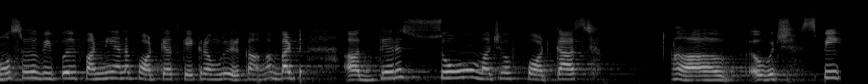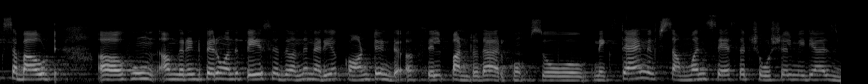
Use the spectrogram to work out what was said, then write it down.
மோஸ்ட் ஆஃப் த பீப்புள் ஃபன்னியான பாட்காஸ்ட் கேட்குறவங்களும் இருக்காங்க. But there is so much of podcast which speaks about whom அவங்க ரெண்டு பேரும் வந்து பேசுறது வந்து நிறைய கான்டென்ட் ஃபில் பண்ணுறதா இருக்கும். So next time if someone says that social media is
